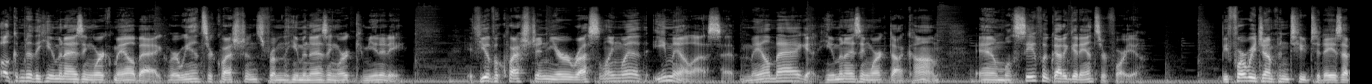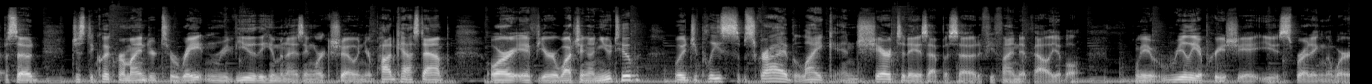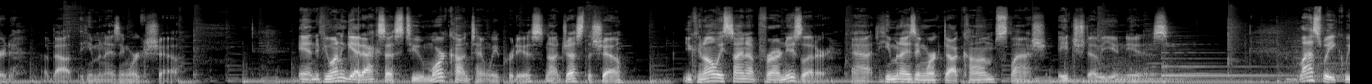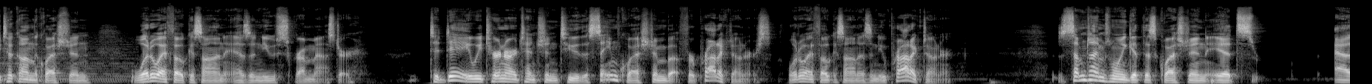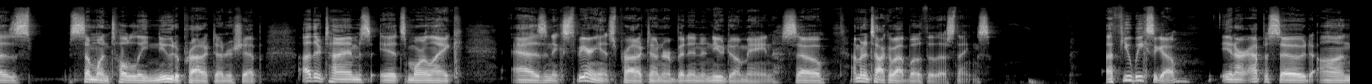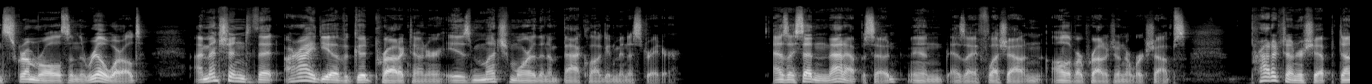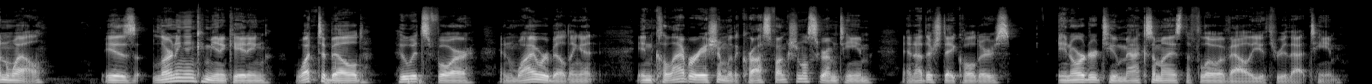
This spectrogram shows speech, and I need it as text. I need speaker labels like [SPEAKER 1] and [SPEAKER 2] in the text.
[SPEAKER 1] Welcome to the Humanizing Work mailbag, where we answer questions from the Humanizing Work community. If you have a question you're wrestling with, email us at mailbag at humanizingwork.com and we'll see if we've got a good answer for you. Before we jump into today's episode, just a quick reminder to rate and review the Humanizing Work Show in your podcast app, or if you're watching on YouTube, would you please subscribe, like, and share today's episode if you find it valuable? We really appreciate you spreading the word about the Humanizing Work Show. And if you want to get access to more content we produce, not just the show, you can always sign up for our newsletter at humanizingwork.com slash hwnews. Last week, we took on the question, what do I focus on as a new Scrum Master? Today, we turn our attention to the same question, but for product owners. What do I focus on as a new product owner? Sometimes when we get this question, it's as someone totally new to product ownership. Other times, it's more like, as an experienced product owner, but in a new domain. So I'm going to talk about both of those things. A few weeks ago, in our episode on Scrum roles in the real world, I mentioned that our idea of a good product owner is much more than a backlog administrator. As I said in that episode, and as I flesh out in all of our product owner workshops, product ownership done well is learning and communicating what to build, who it's for, and why we're building it, in collaboration with a cross functional Scrum team and other stakeholders in order to maximize the flow of value through that team.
